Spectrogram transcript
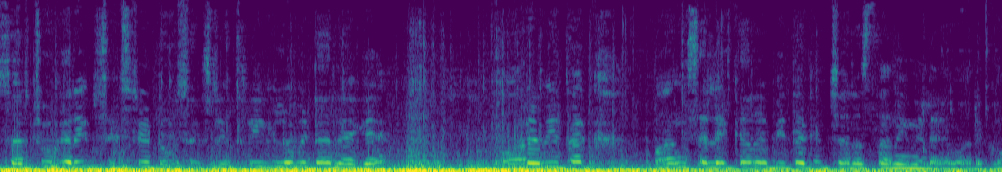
सरचू करीब 62 63 किलोमीटर रह गए और अभी तक पांग से लेकर अभी तक अच्छा रास्ता नहीं मिला है हमारे को।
